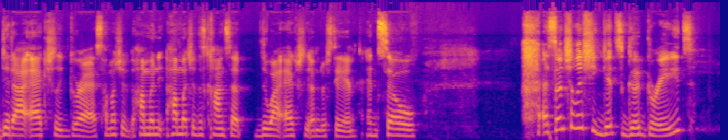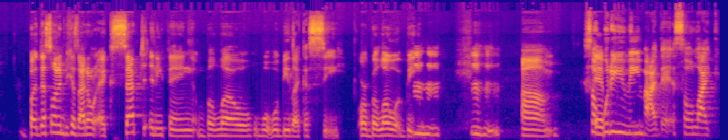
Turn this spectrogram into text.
did I actually grasp? How much of how many how much of this concept do I actually understand? And so essentially she gets good grades, but that's only because I don't accept anything below what would be like a C or below a B. Mm-hmm. Mm-hmm. Um, so if, what do you mean by that? So like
